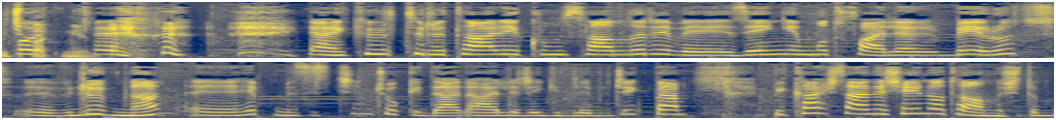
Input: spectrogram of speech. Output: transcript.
Hiç O- bakmayalım. yani kültürü, tarihi, kumsalları ve zengin mutfağıyla Beyrut, e, Lübnan e, hepimiz için çok ideal ailece gidilebilecek. Ben birkaç tane şey not almıştım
